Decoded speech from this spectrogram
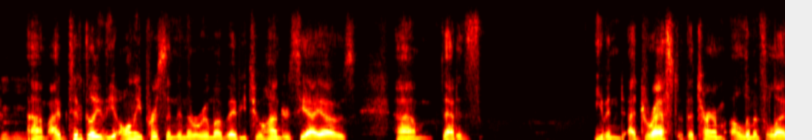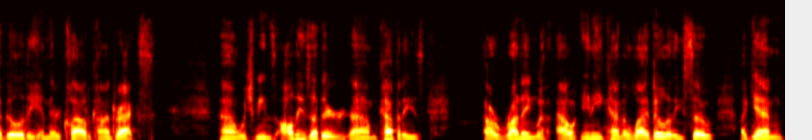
mm-hmm. um, I'm typically the only person in the room of maybe 200 CIOs um, that has even addressed the term limits of liability in their cloud contracts, uh, which means all these other um, companies are running without any kind of liability. So again,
